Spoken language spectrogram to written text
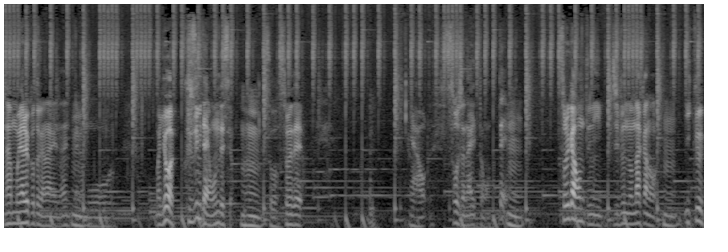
何もやることがない。なんていうのもう、まあ、要はクズみたいなもんですよ。うん。そうそれで。いや俺そうじゃないと思って、うんそれが本当に自分の中のうん。行く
